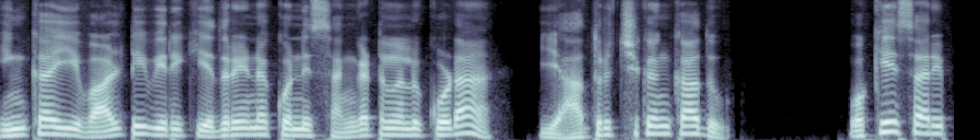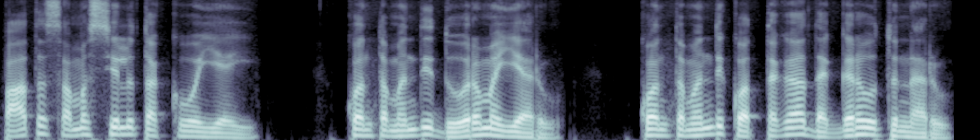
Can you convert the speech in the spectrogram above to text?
ఇంకా ఈ వాల్టీ వీరికి ఎదురైన కొన్ని సంఘటనలు కూడా యాదృచ్ఛికం కాదు. ఒకేసారి పాత సమస్యలు తక్కువయ్యాయి. కొంతమంది దూరమయ్యారు. కొంతమంది కొత్తగా దగ్గరవుతున్నారు.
